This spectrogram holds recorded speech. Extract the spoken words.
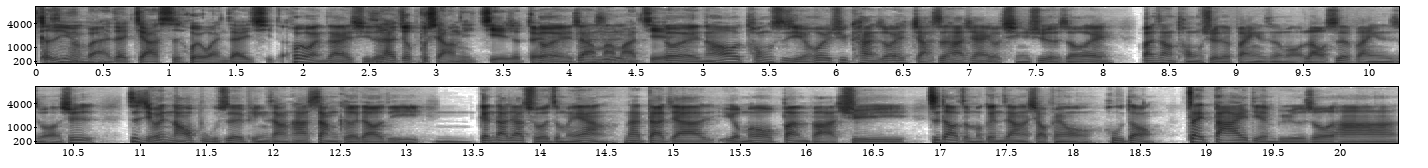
可是你们本来在家是会玩在一起的，会玩在一起的，他就不想让你接，就对，对，让妈妈接。对，然后同时也会去看说，哎，假设他现在有情绪的时候，哎，班上同学的反应是什么，老师的反应是什么，就是自己会脑补，所以平常他上课到底嗯跟大家处的怎么样？那大家。有没有办法去知道怎么跟这样的小朋友互动？再大一点，比如说他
